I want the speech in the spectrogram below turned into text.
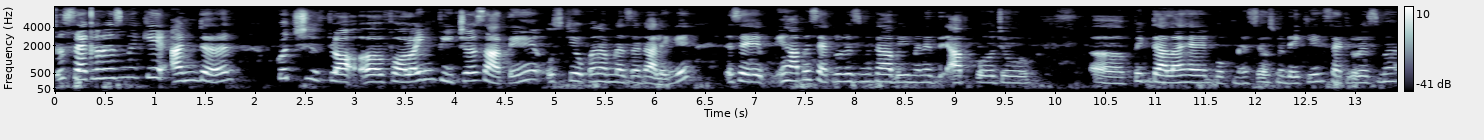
तो सेकुलरिज्म के अंडर कुछ फॉलोइंग फीचर्स आते हैं, उसके ऊपर हम नज़र डालेंगे। जैसे यहाँ पे सेकुलरिज्म का अभी मैंने आपको जो पिक डाला है बुक में से, उसमें देखिए सेकुलरिज्म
